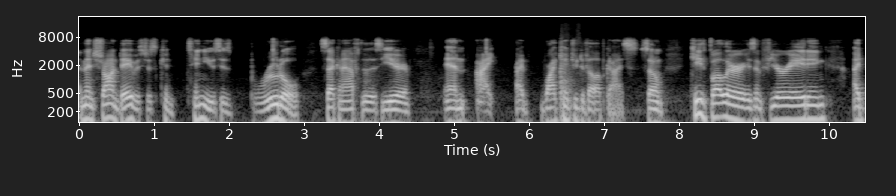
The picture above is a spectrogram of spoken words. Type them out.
And then Sean Davis just continues his brutal second half of this year. And I, I, why can't you develop guys? So Keith Butler is infuriating. I,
